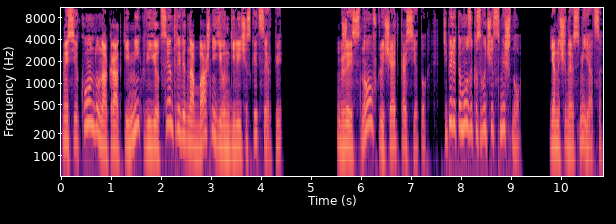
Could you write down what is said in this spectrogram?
На секунду, на краткий миг, в ее центре видна башня Евангелической церкви. Гжесь снова включает кассету. Теперь эта музыка звучит смешно. Я начинаю смеяться.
